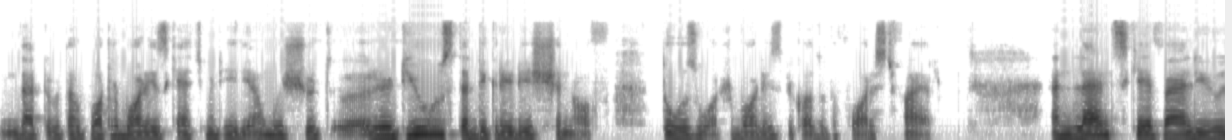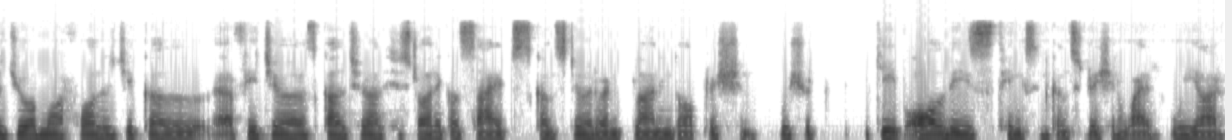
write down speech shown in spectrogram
that the water bodies catchment area we should uh, reduce the degradation of those water bodies because of the forest fire. And landscape values geomorphological uh, features cultural historical sites considered when planning the operation. We should keep all these things in consideration while we are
